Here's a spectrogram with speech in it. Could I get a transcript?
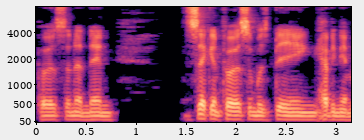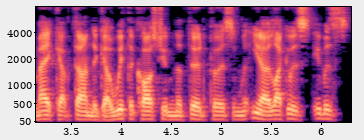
person, and then the second person was being having their makeup done to go with the costume. And the third person, you know, like it was it was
